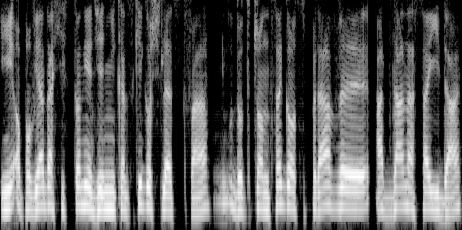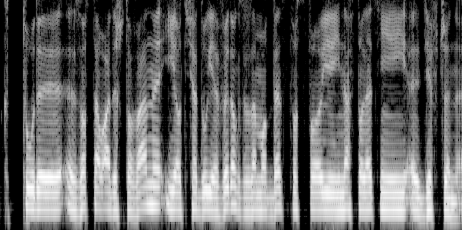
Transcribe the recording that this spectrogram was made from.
I opowiada historię dziennikarskiego śledztwa dotyczącego sprawy Adnana Saida, który został aresztowany i odsiaduje wyrok za zamorderstwo swojej nastoletniej e, dziewczyny.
